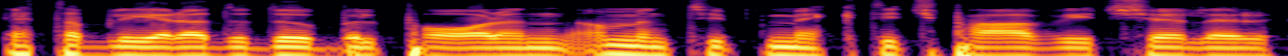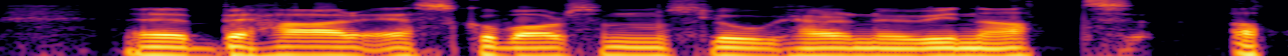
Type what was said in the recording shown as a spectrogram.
etablerade dubbelparen, ja men typ Mektic Pavic eller eh, Behar Escobar som de slog här nu i natt att,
